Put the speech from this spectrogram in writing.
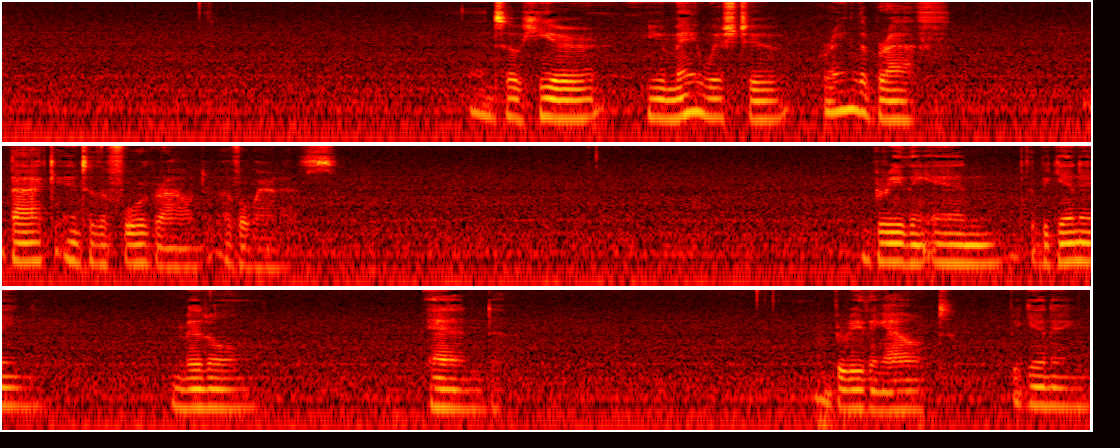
And so here you may wish to bring the breath back into the foreground of awareness. Breathing in the beginning, middle, end. Breathing out, beginning,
